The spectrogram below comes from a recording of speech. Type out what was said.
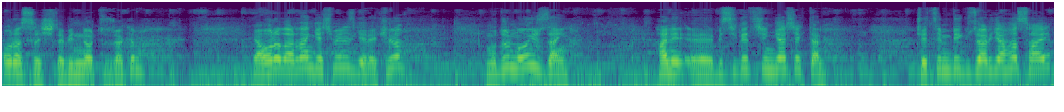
Orası işte 1400 rakım. Ya oralardan geçmeniz gerekiyor. Mudurnu o yüzden hani e, bisiklet için gerçekten çetin bir güzergaha sahip.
